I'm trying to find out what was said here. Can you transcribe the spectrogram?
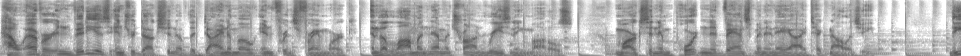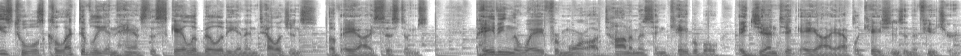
However, NVIDIA's introduction of the Dynamo Inference Framework and the Llama Nemotron reasoning models marks an important advancement in AI technology. These tools collectively enhance the scalability and intelligence of AI systems, paving the way for more autonomous and capable agentic AI applications in the future.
